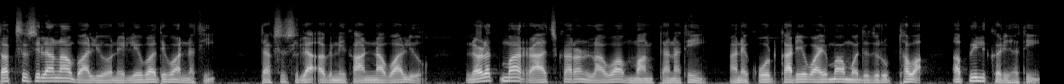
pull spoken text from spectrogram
તક્ષશિલાના વાલીઓને લેવા દેવા નથી. તક્ષશિલા અગ્નિકાંડના વાલીઓ લડતમાં રાજકારણ લાવવા માંગતા નથી અને કોર્ટ કાર્યવાહીમાં મદદરૂપ થવા અપીલ કરી હતી.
